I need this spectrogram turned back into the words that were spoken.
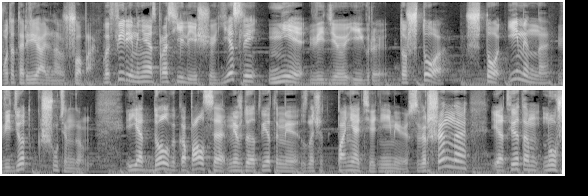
вот это реально жопа. В эфире меня спросили еще, если не видеоигры, то что? Что именно ведет к шутингам? И я долго копался между ответами, значит, понятия не имею совершенно, и ответом, ну уж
